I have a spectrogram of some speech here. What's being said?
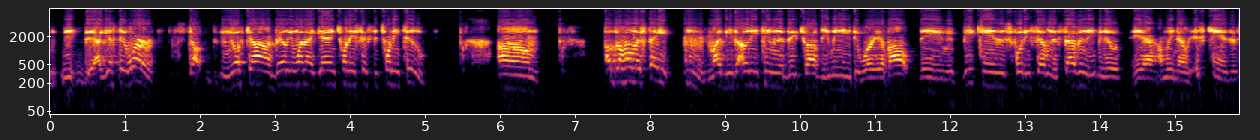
I guess they were. North Carolina barely won that game, 26 to 22. Um, Oklahoma State might be the only team in the Big 12 that we need to worry about. They beat Kansas 47 to 7, even though, yeah, I mean, no, it's Kansas.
